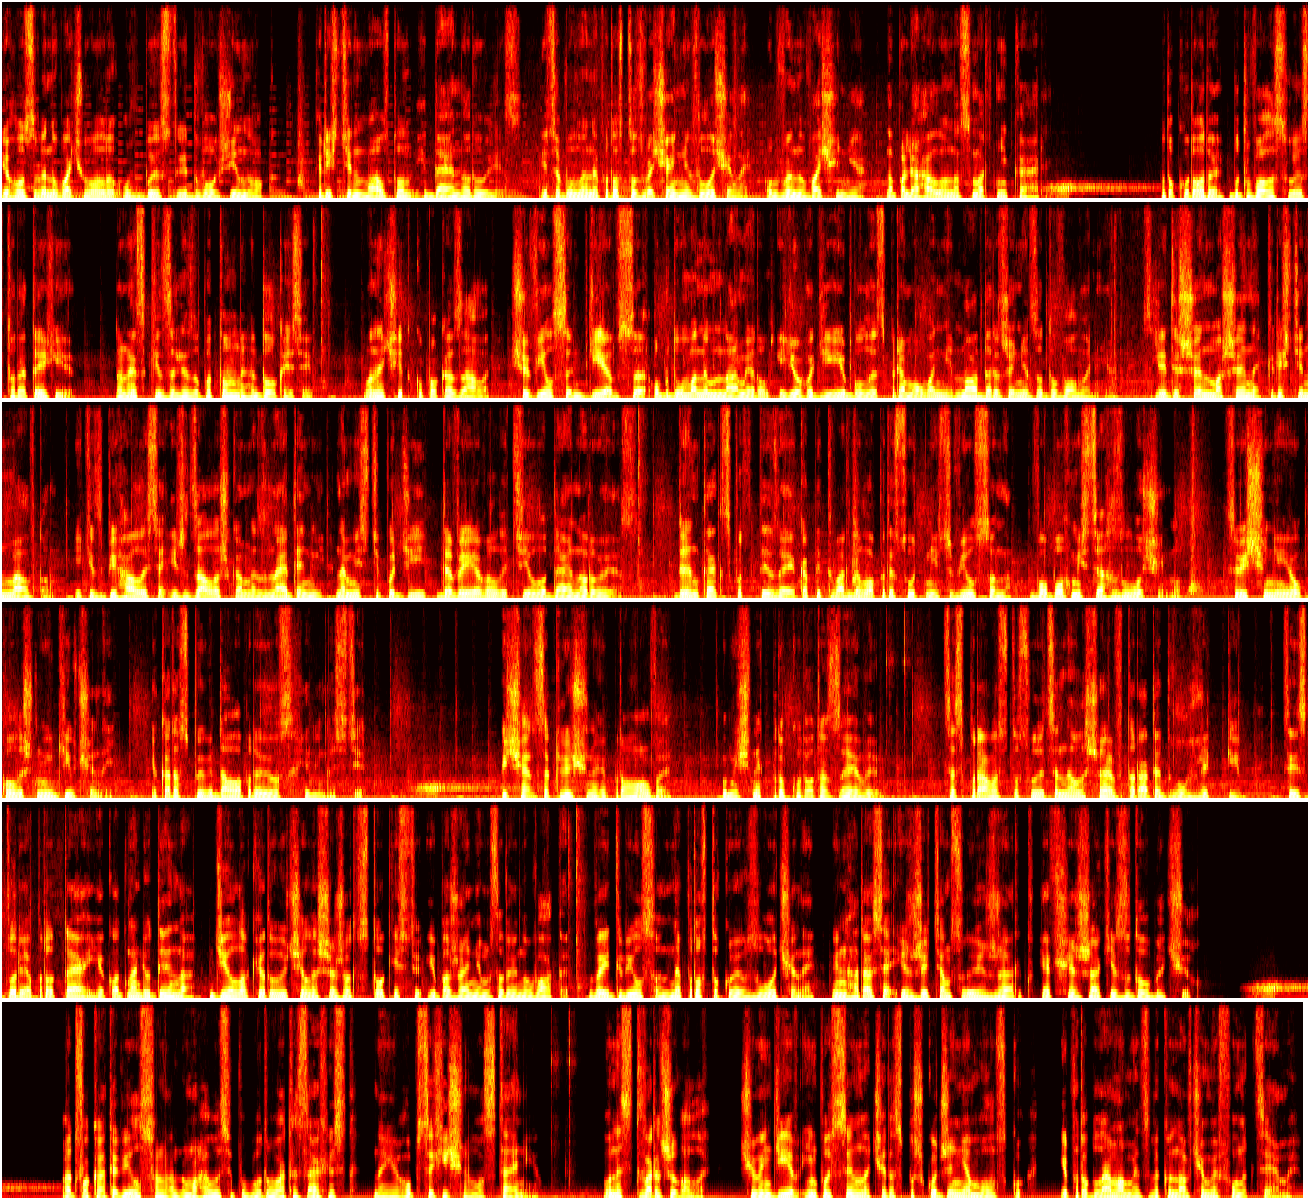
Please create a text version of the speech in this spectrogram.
Його звинувачували у вбивстві двох жінок Крістін Малтон і Дайана Руїс. І це були не просто звичайні злочини, обвинувачення наполягало на смертній карі. Прокурори будували свою стратегію на низки залізобетонних доказів. Вони чітко показали, що Вілсон діяв з обдуманим наміром і його дії були спрямовані на одержання задоволення. Сліди шин машини Крістін Мелтон, які збігалися із залишками, знайдені на місці подій, де виявили тіло Дайана Руїс. ДНК експертиза, яка підтвердила присутність Вілсона в обох місцях злочину, свідчення його колишньої дівчини, яка розповідала про його схильності. Під час заключної промови помічник прокурора заявив: ця справа стосується не лише втрати двох життів, це історія про те, як одна людина діяла керуючи лише жорстокістю і бажанням зруйнувати. Вейд Вілсон не просто коїв злочини, він грався із життям своїх жертв, як хижак із здобиччю. Адвокати Вілсона намагалися побудувати захист на його психічному стані. Вони стверджували, що він діяв імпульсивно через пошкодження мозку і проблемами з виконавчими функціями.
